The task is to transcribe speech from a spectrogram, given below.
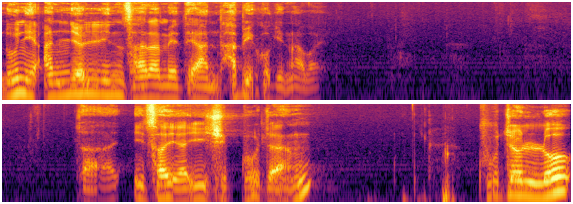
눈이 안 열린 사람에 대한 답이 거기 나와요. 자, 이사야 29장 9절로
